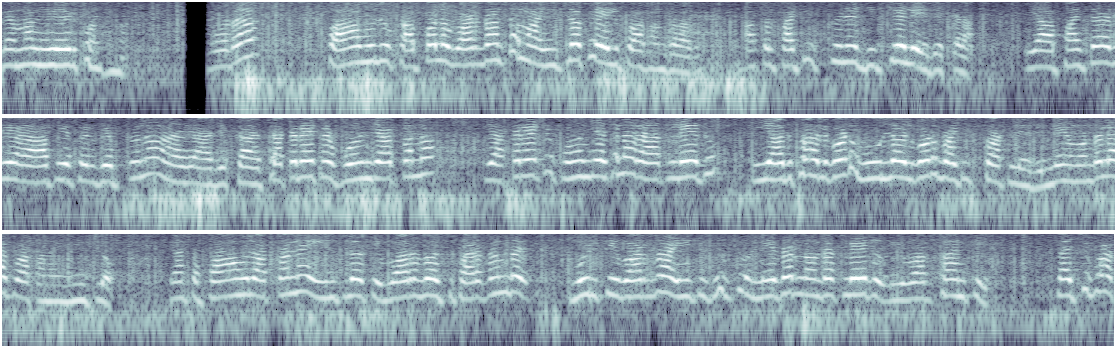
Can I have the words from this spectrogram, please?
మిమ్మల్ని వేడుకుంటున్నాం కూడా పాములు కప్పలు వరదంతా మా ఇంట్లోకి వెళ్ళిపోతాం కాదు. అసలు పట్టించుకునే దిక్కే లేదు ఇక్కడ. ఇక పంచాయతీ ఆఫీసర్ చెప్తున్నాం అది క- సెక్రటరీ ఫోన్ చేస్తున్నాం సెక్రటరీ ఫోన్ చేసినా రావట్లేదు. ఈ అధికారులు కూడా ఊళ్ళో వాళ్ళు కూడా పట్టించుకోవట్లేదు. మేము ఉండలేకపోతున్నాం ఇంట్లో. ఎంత పాములు వస్తున్నాయి ఇంట్లోకి వరద వచ్చి పడుతుంది మురికి వరద ఇంటి చుట్టూ నిద్రలు ఉండట్లేదు ఈ వర్షానికి. చచ్చిపోతాం.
